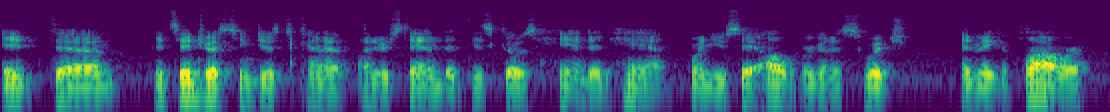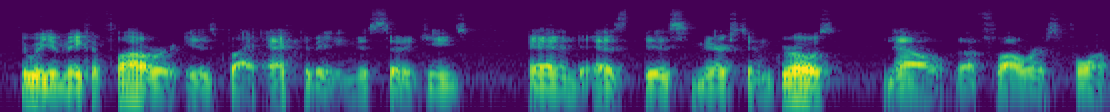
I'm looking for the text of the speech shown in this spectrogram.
it uh, it's interesting just to kind of understand that this goes hand in hand. When you say, oh, we're going to switch and make a flower, the way you make a flower is by activating this set of genes and as this meristem grows, now the flower is formed.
